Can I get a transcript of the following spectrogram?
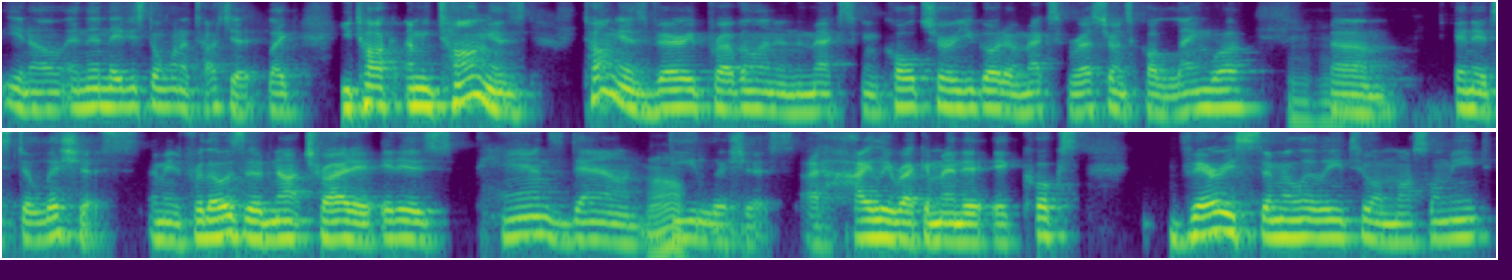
you know, and then they just don't want to touch it. Like you talk, I mean, tongue is tongue is very prevalent in the Mexican culture. You go to a Mexican restaurant, it's called lengua. Mm-hmm. Um, and it's delicious. I mean, for those that have not tried it, it is hands down wow. delicious. I highly recommend it. It cooks very similarly to a muscle meat.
